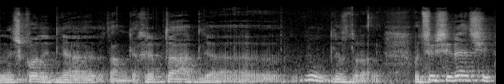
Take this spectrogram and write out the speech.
не шкодить для там, для хребта, для, ну, для здоров'я. Оці всі речі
